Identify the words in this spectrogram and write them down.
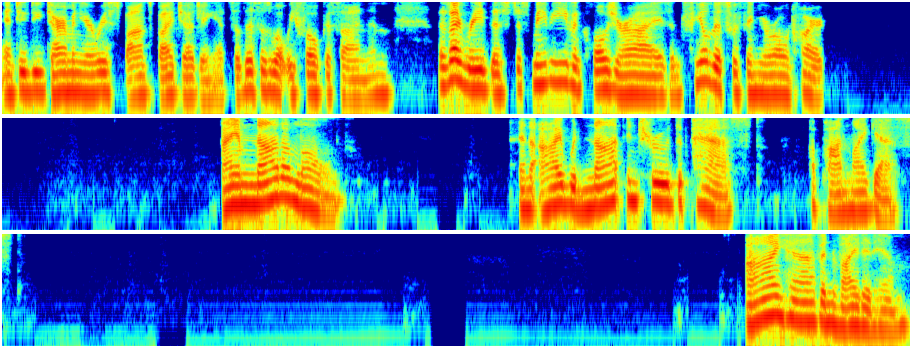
and to determine your response by judging it. So, this is what we focus on. And as I read this, just maybe even close your eyes and feel this within your own heart. I am not alone, and I would not intrude the past upon my guest. I have invited him,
